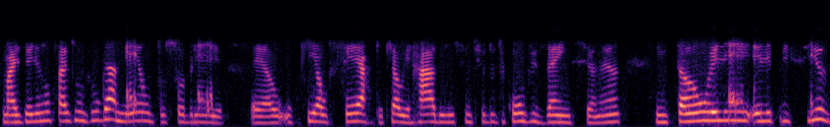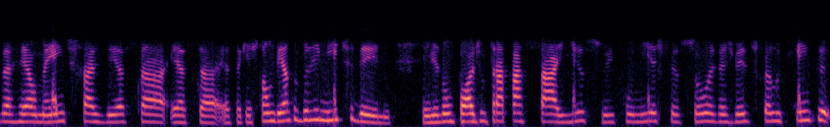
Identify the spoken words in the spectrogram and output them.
mas ele não faz um julgamento sobre é, o que é o certo, o que é o errado no sentido de convivência, né? Então ele, ele precisa realmente fazer essa, essa, essa questão dentro do limite dele. Ele não pode ultrapassar isso e punir as pessoas, às vezes, pelo simples,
